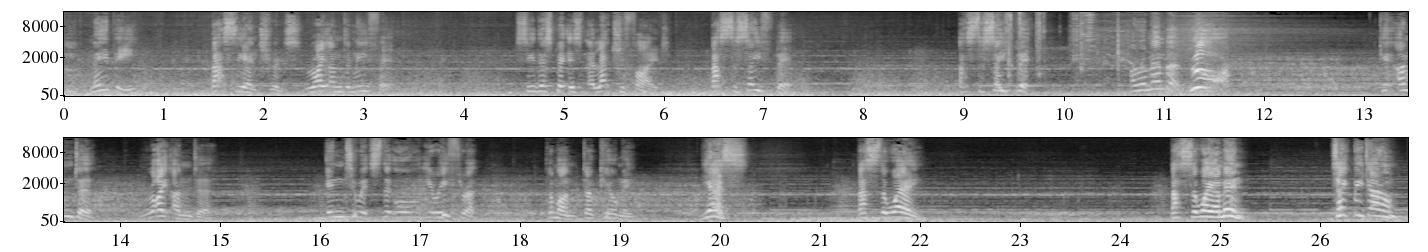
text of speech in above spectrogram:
Maybe that's the entrance right underneath it. See, this bit isn't electrified. That's the safe bit. That's the safe bit. I remember. Get under. Right under. Into its little urethra. Come on, don't kill me. Yes! That's the way. That's the way I'm in. Take me down.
